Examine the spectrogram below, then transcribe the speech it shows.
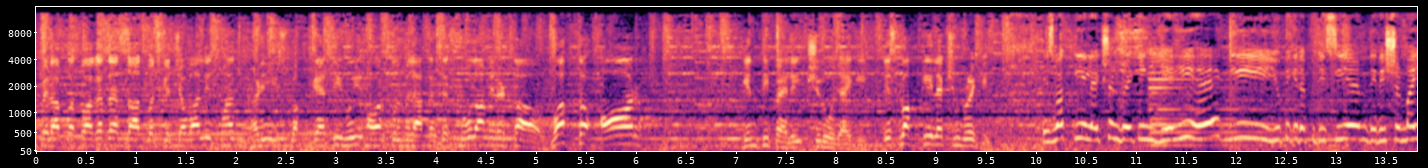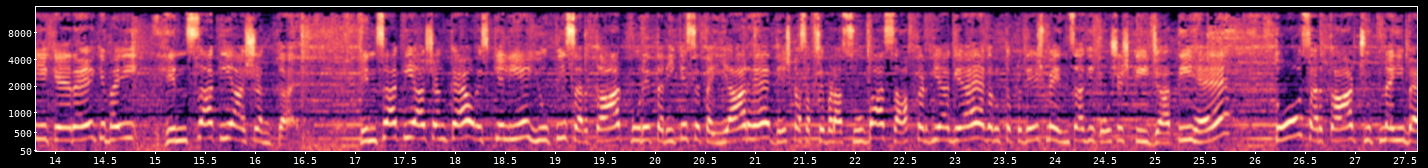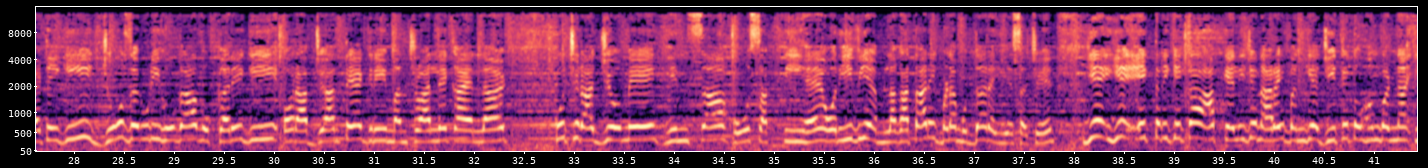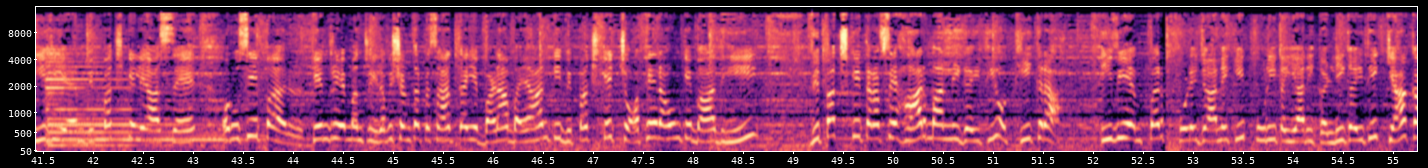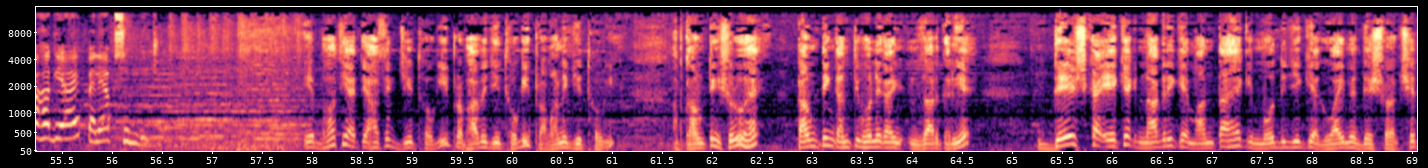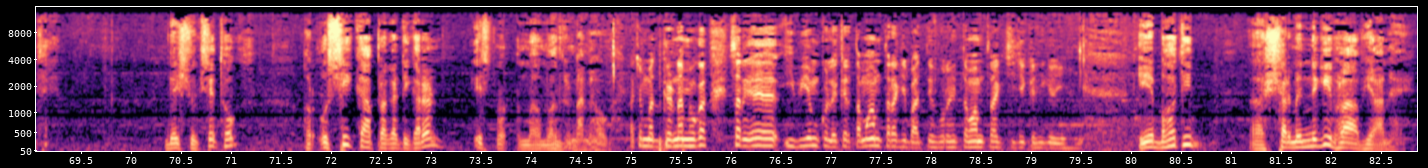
बार फिर आपका स्वागत है सात बज के चौवालीस मिनट, घड़ी इस वक्त कहती हुई और कुल मिलाकर के 16 मिनट का वक्त और गिनती पहली शुरू हो जाएगी। इस वक्त की इलेक्शन ब्रेकिंग इस वक्त की इलेक्शन ब्रेकिंग यही है कि यूपी के डिप्टी सीएम दिनेश शर्मा ये कह रहे हैं कि भाई, हिंसा की आशंका है। हिंसा की आशंका है और इसके लिए यूपी सरकार पूरे तरीके से तैयार है। देश का सबसे बड़ा सूबा साफ़ कर दिया गया है। अगर उत्तर प्रदेश में हिंसा की कोशिश की जाती है तो सरकार चुप नहीं बैठेगी। जो ज़रूरी होगा वो करेगी। और आप जानते हैं, गृह मंत्रालय का अलर्ट, कुछ राज्यों में हिंसा हो सकती है और ईवीएम लगातार एक बड़ा मुद्दा रही है, सचिन। ये ये एक तरीके का आप कह लीजिए नारा ही बन गया। जीते तो हम, वरना ईवीएम विपक्ष के लिहाज से। और उसी पर केंद्रीय मंत्री रविशंकर प्रसाद का ये बड़ा बयान कि विपक्ष के चौथे राउंड के बाद ही विपक्ष की तरफ़ से हार मान ली गई थी और ठीकरा ईवीएम पर फोड़े जाने की पूरी तैयारी कर ली गई थी। क्या कहा गया है? पहले आप सुन लीजिए। ये बहुत ही ऐतिहासिक जीत होगी प्रभावी जीत होगी प्रामाणिक जीत होगी। अब काउंटिंग शुरू है। काउंटिंग अंतिम होने का इंतज़ार करिए। देश का एक एक नागरिक ये मानता है कि मोदी जी की अगुवाई में देश सुरक्षित है। देश विकसित होगा और उसी का प्रकटीकरण इस मतगणना में होगा। अच्छा मतगणना में होगा। सर ईवीएम को लेकर तमाम तरह की बातें हो रही तमाम तरह की चीज़ें कही गई हैं। ये बहुत ही शर्मिंदगी भरा अभियान है।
